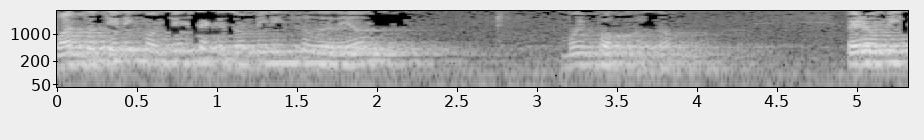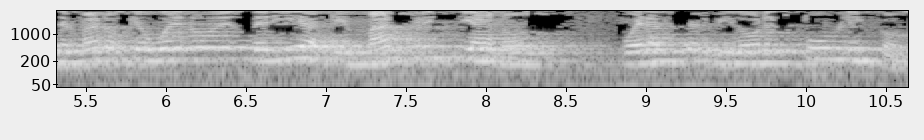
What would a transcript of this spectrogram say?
¿Cuántos tienen conciencia que son ministros de Dios? Muy pocos, ¿no? Pero mis hermanos, qué bueno sería que más cristianos fueran servidores públicos.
